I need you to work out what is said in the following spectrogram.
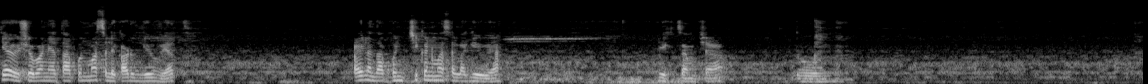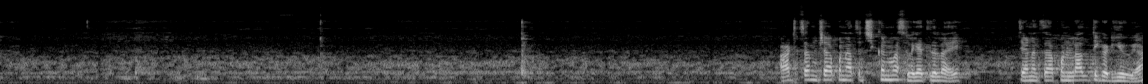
त्या हिशोबाने आता आपण मसाले काढून घेऊयात. पहिल्यांदा आपण चिकन मसाला घेऊया. एक चमचा दोन. आठ चमचा आपण आता चिकन मसाला घेतलेला आहे. त्यानंतर आपण लाल तिखट घेऊया.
